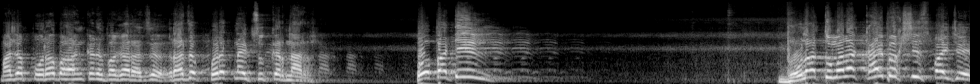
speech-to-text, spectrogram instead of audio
माझ्या पोरा बाळांकडे बघा राज. राज परत नाही चूक करणार. हो पाटील. बोला तुम्हाला काय बक्षीस पाहिजे?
